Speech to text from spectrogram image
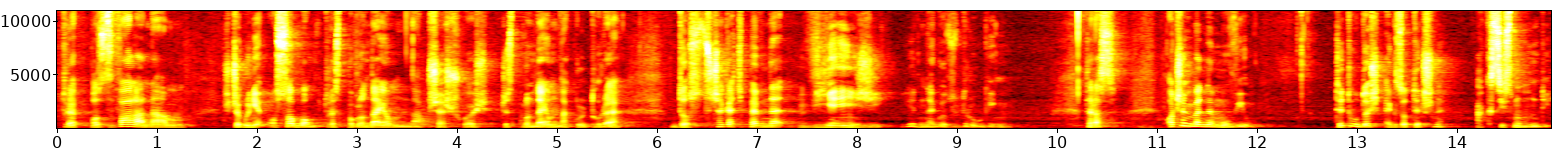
które pozwala nam, szczególnie osobom, które spoglądają na przeszłość czy spoglądają na kulturę, dostrzegać pewne więzi jednego z drugim. Teraz, o czym będę mówił? Tytuł dość egzotyczny Axis Mundi.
